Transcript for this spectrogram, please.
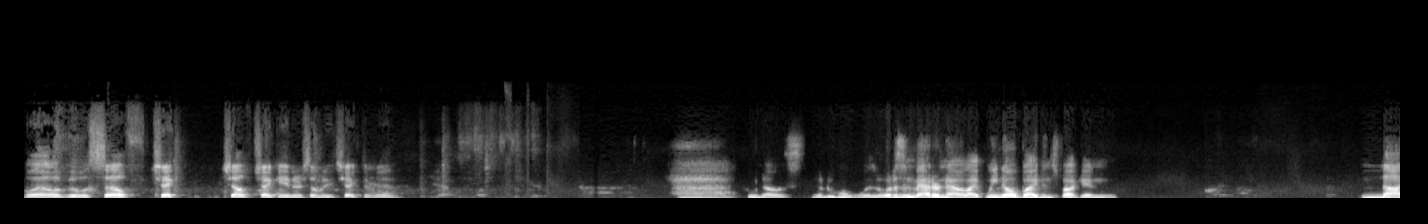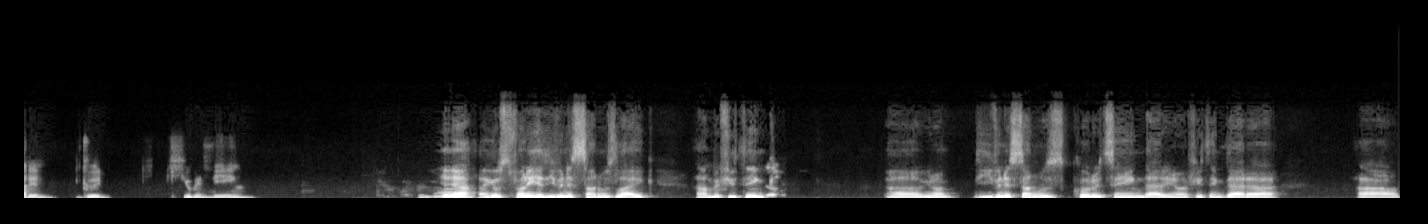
Well, if it was self check, self check in, or somebody checked him in. Who knows? Who, who, what does it matter now? Like, we know Biden's fucking not a good human being. Yeah, like it was funny. His, even his son was like, um, if you think, uh, you know, even his son was quoted saying that, you know, if you think that uh, uh,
